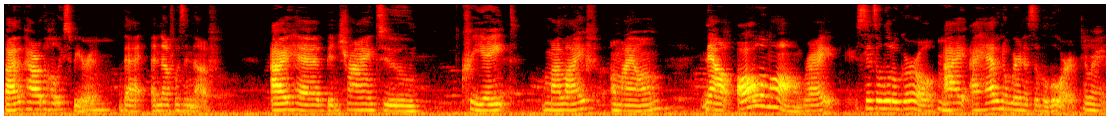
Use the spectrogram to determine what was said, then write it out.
by the power of the Holy Spirit mm-hmm. that enough was enough. I had been trying to create my life on my own. Now, all along, right, since a little girl, mm-hmm. I, I had an awareness of the Lord. Right.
